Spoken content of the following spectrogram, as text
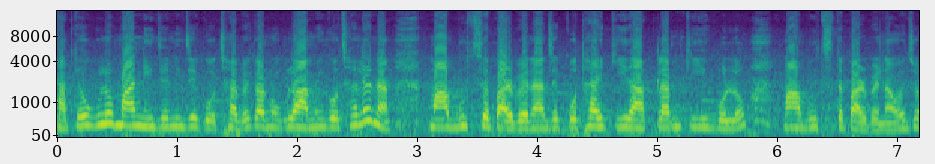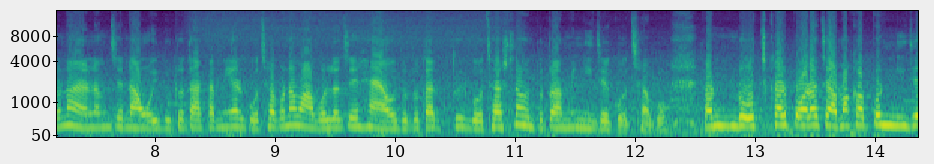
থাকে, ওগুলো মা নিজে নিজে গোছাবে। কারণ ওগুলো আমি গোছালে না, মা বুঝতে পারবে না যে কোথায় কি রাখলাম, কি হলো। মা বুঝতে পারবে না। ওই জন্য আনলাম যে, না, ওই দুটো তাক আমি আর গোছাবো না। মা বলল যে হ্যাঁ ওই দুটো তাক তুই গোছাস না, ওই দুটো আমি নিজে গোছাবো। কারণ রোজকার পরা জামা কাপড় নিজে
